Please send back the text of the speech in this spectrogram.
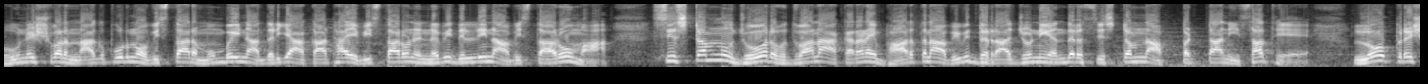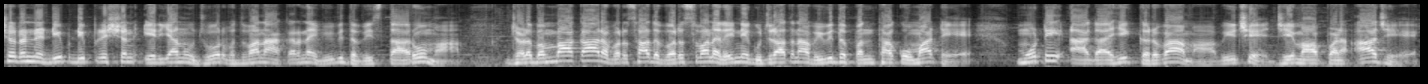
ભુવનેશ્વર, નાગપુરનો વિસ્તાર, મુંબઈના દરિયાકાંઠાએ વિસ્તારો અને નવી દિલ્હીના વિસ્તારોમાં સિસ્ટમનું જોર વધવાના કારણે ભારતના વિવિધ રાજ્યોની અંદર સિસ્ટમના પટ્ટાની સાથે લો પ્રેશર અને ડીપ ડિપ્રેશન એરિયાનું જોર વધવાના કારણે વિવિધ વિસ્તારોમાં જળબંબાકાર વરસાદ વરસવાને લઈને ગુજરાતના વિવિધ પંથકો માટે મોટી આગાહી કરવામાં આવી છે. જેમાં પણ આજે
